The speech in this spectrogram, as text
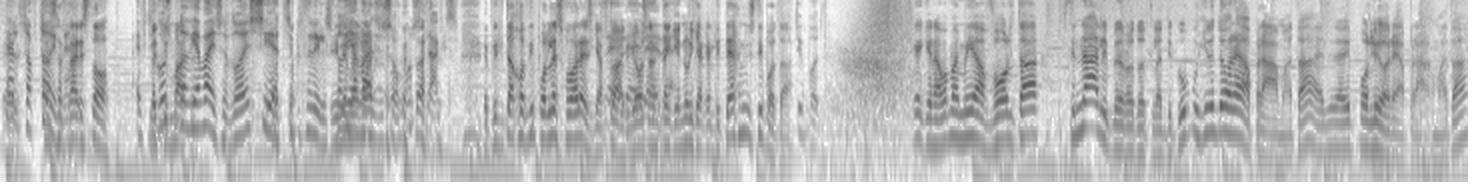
Τέλος, έτσι. αυτό Σας είναι. ευχαριστώ. Ευτυχώς Με που το τιμάτε. διαβάζεις εδώ, εσύ έτσι που θέλει. Το Είναι μεγάλο. διαβάζεις όμως. Εντάξει. Επειδή τα έχω δει πολλές φορές γι' αυτό. Ναι, ναι, Αλλιώς, ναι, αν ήταν ναι. καινούργια καλλιτέχνης, τίποτα. Τίποτα. Και να πάμε μία βόλτα στην άλλη πλευρά του Ατλαντικού που γίνονται ωραία πράγματα. ε, Δηλαδή, πολύ ωραία πράγματα.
